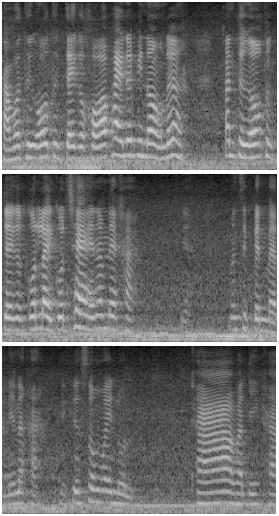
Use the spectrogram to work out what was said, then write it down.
ถามว่าถึงอกถึงใจก็ขออภัยด้อพี่น้องเด้อขั้นถึงอกถึงใจก็กดไลค์กดแชร์ให้น้ำเนี่ยค่ะ เนี่ยมันสิเป็นแบบนี้นะคะ นี่คือทรงวัยรุ่น ค่ะสวัสดีค่ะ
